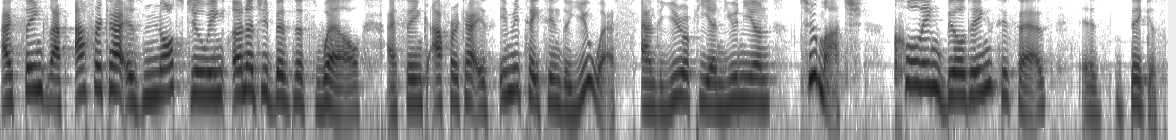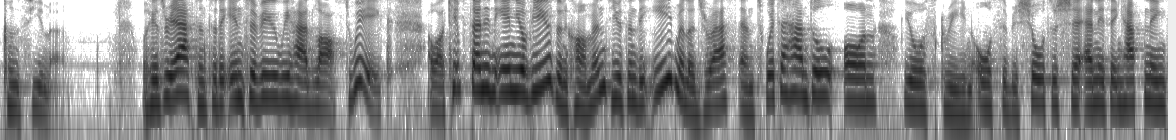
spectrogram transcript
I think that Africa is not doing energy business well. I think Africa is imitating the US and the European Union too much. Cooling buildings, he says, is biggest consumer. Well, he's reacting to the interview we had last week. Well, keep sending in your views and comments using the email address and Twitter handle on your screen. Also, be sure to share anything happening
